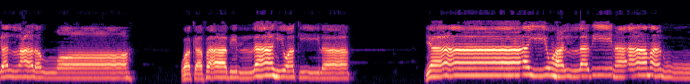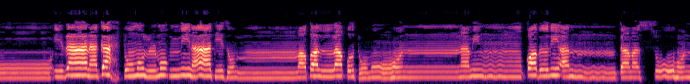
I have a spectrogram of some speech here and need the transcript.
توكل على الله وكفى بالله وكيلا. يا أيها الذين آمنوا إذا نكحتم المؤمنات ثم طلقتموهن من قبل أن تمسوهن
